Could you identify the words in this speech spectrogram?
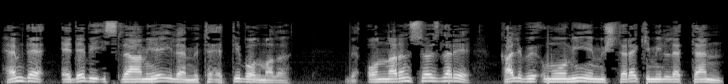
Hem de edebi İslamiye ile müteeddip olmalı ve onların sözleri kalbi umumi müşterek milletten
